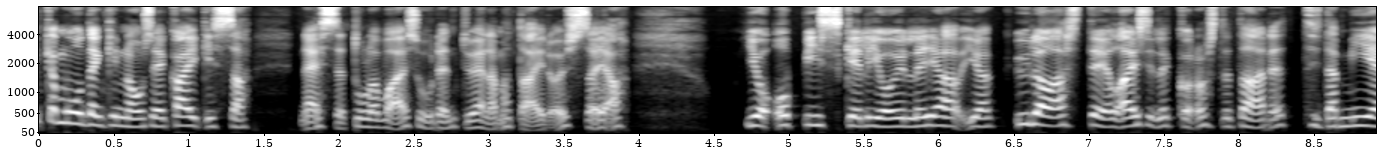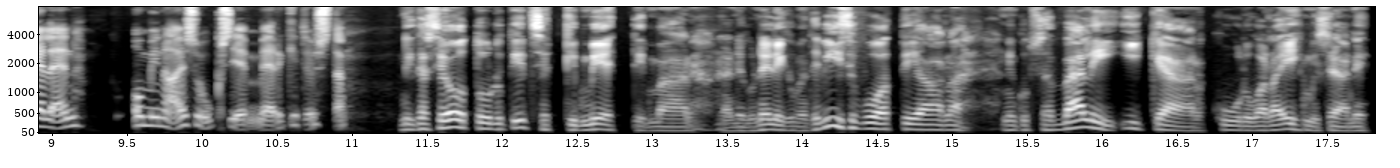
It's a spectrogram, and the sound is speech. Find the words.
mikä muutenkin nousee kaikissa näissä tulevaisuuden työelämätaidoissa ja jo opiskelijoille ja, ja yläasteelaisille korostetaan että sitä mielen ominaisuuksien merkitystä. Niin tässä joutuu nyt itsekin miettimään niin kuin 45-vuotiaana, niin kuin väli-ikään kuuluvana ihmisenä, niin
